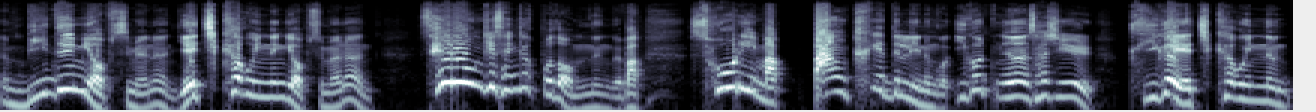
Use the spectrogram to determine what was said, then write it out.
믿음이 없으면은 예측하고 있는 게 없으면은 새로운 게 생각보다 없는 거예요. 막 소리 막 빵 크게 들리는 거. 이거는 사실 귀가 예측하고 있는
